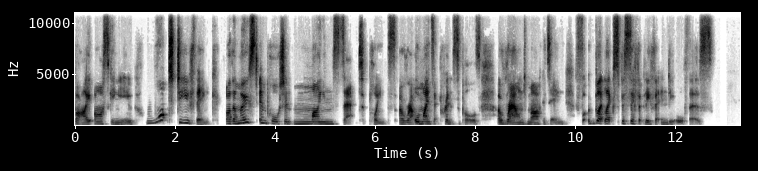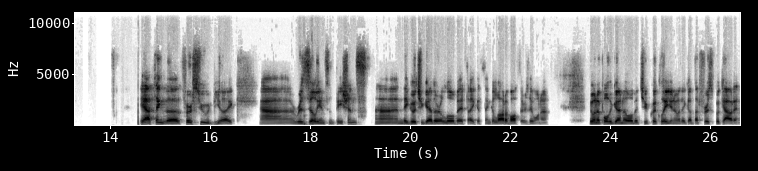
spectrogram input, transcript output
by asking you what do you think are the most important mindset points around or mindset principles around marketing, for, but like specifically for indie authors? Yeah, I think the first two would be like uh, resilience and patience, and they go together a little bit. Like I think a lot of authors they want to they want to pull the gun a little bit too quickly. You know, they got that first book out and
